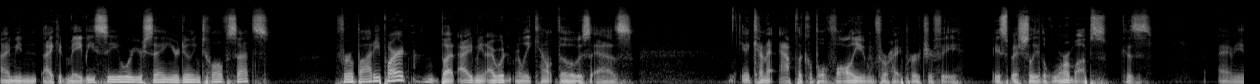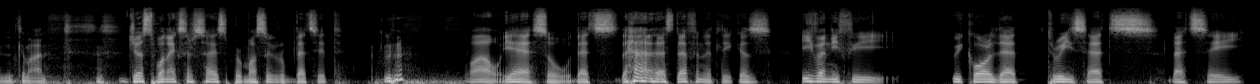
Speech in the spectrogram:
I mean, I could maybe see where you're saying you're doing 12 sets for a body part, but I mean, I wouldn't really count those as a kind of applicable volume for hypertrophy, especially the warm ups, because I mean, come on. Just one exercise per muscle group, that's it. Mm-hmm. Wow, yeah, so that's that's definitely because even if we we call that three sets, let's say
